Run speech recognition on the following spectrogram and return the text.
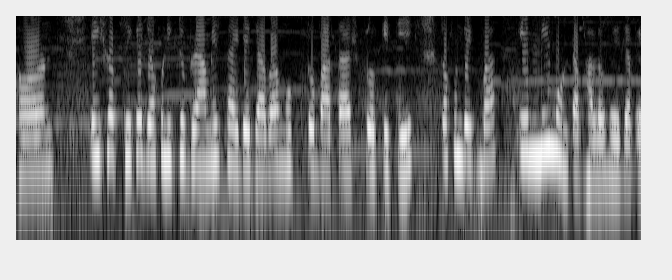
হর্ন, এইসব থেকে যখন একটু গ্রামের সাইডে যাবা, মুক্ত বাতাস, প্রকৃতি, তখন দেখবা এমনি মনটা ভালো হয়ে যাবে।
